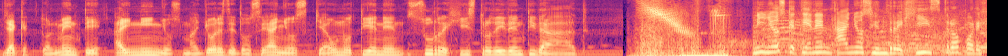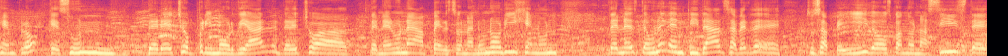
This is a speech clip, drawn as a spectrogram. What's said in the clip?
ya que actualmente hay niños mayores de 12 años que aún no tienen su registro de identidad. Niños que tienen años sin registro, por ejemplo, que es un derecho primordial, el derecho a tener una persona, un origen, un, tener una identidad, saber de tus apellidos, cuando naciste.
